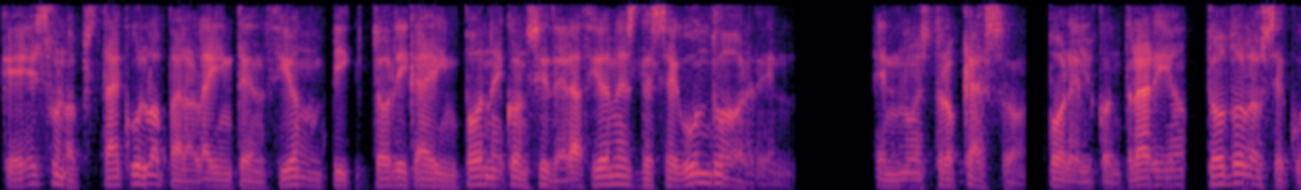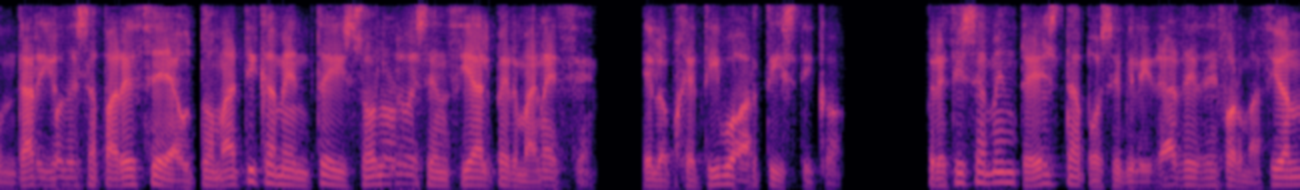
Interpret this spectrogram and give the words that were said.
que es un obstáculo para la intención pictórica e impone consideraciones de segundo orden. En nuestro caso, por el contrario, todo lo secundario desaparece automáticamente y solo lo esencial permanece. El objetivo artístico. Precisamente esta posibilidad de deformación,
